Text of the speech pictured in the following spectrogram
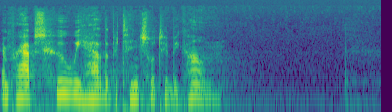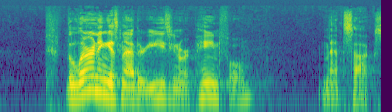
and perhaps who we have the potential to become. The learning is neither easy nor painful, and that sucks.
